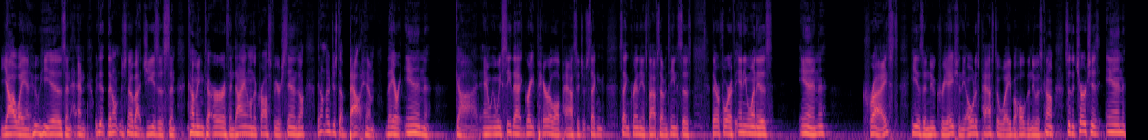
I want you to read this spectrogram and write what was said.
Yahweh and who He is, and, and they don't just know about Jesus and coming to earth and dying on the cross for your sins. They don't know just about Him. They are in God. And when we see that great parallel passage of 2, 2 Corinthians 5.17, it says, Therefore, if anyone is in Christ, he is a new creation. The old has passed away. Behold, the new has come. So the church is in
